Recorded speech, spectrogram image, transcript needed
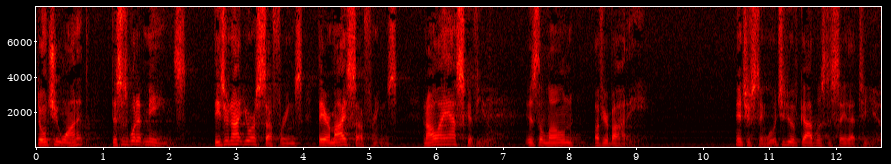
Don't you want it? This is what it means. These are not your sufferings, they are my sufferings. And all I ask of you is the loan of your body. Interesting. What would you do if God was to say that to you?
